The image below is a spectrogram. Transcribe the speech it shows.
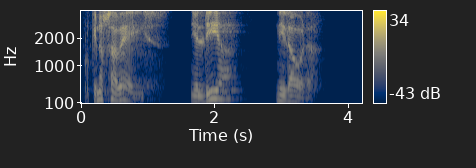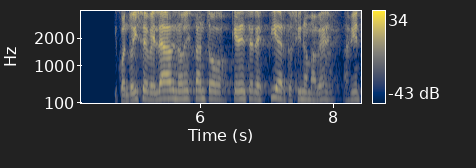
porque no sabéis ni el día ni la hora. Y cuando dice velad no es tanto quédense despiertos, sino más bien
